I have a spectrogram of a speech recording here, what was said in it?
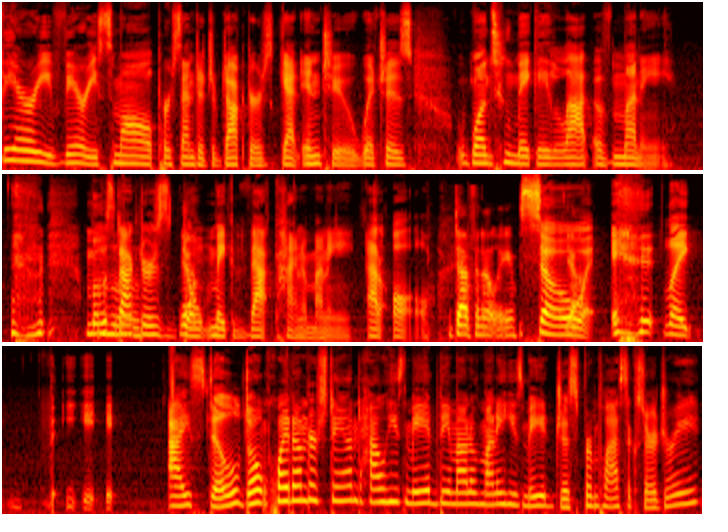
very very small percentage of doctors get into which is ones who make a lot of money most doctors Mm-hmm. Yeah. don't make that kind of money at all Definitely. so it, like it, it- i still don't quite understand how he's made the amount of money he's made just from plastic surgery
